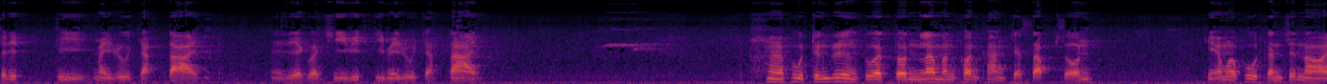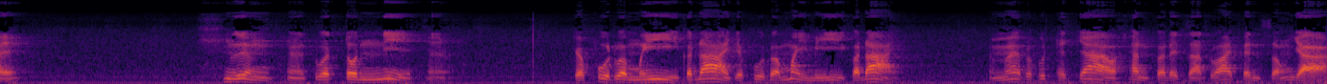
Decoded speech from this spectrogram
ชนิด ที่ไม่รู้จักตาย เรียกว่าชีวิตที่ไม่รู้จักตาย พูดถึงเรื่องตัวตนแล้วมันค่อนข้างจะสับสน ที่เอามาพูดกันจะหน่อย เรื่องตัวตนนี่จะพูดว่ามีก็ได้ จะพูดว่าไม่มีก็ได้แม้พระพุทธเจ้าท่านก็ได้ตรัสไว้เป็นสองอย่าง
